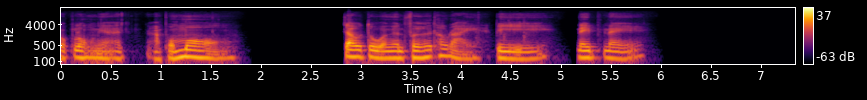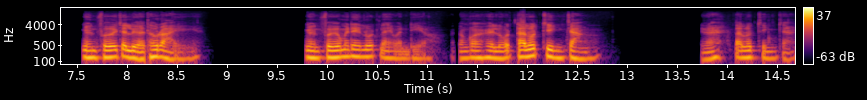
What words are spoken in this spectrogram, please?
ตกลงเนี่ยผมมอง เจ้าตัวเงินเฟ้อเท่าไหร่ ปีในใน เงินเฟ้อจะเหลือเท่าไหร่ เงินเฟ้อไม่ได้ลดในวันเดียว ต้องค่อยๆลดถ้าลดจริงจังเห็นไหมถ้าลดจริงจัง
